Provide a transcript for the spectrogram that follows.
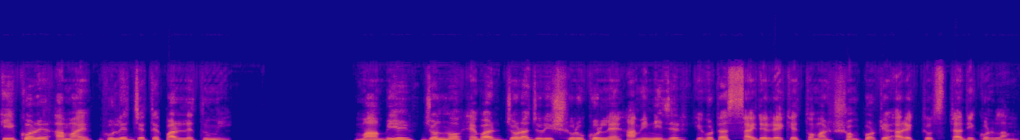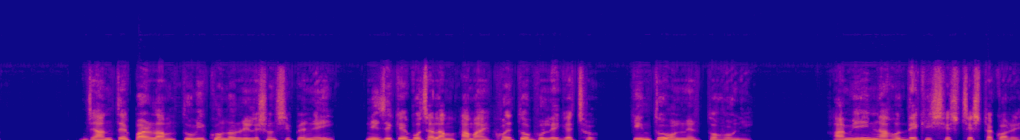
কি করে আমায় ভুলে যেতে পারলে তুমি? মা বিয়ের জন্য এবার জোরাজুরি শুরু করলে আমি নিজের এগোটা সাইডে রেখে তোমার সম্পর্কে আরেকটু স্টাডি করলাম। জানতে পারলাম তুমি কোনো রিলেশনশিপে নেই, নিজেকে বোঝালাম আমায় হয়তো ভুলে গেছ, কিন্তু অন্যের তহনি আমি নাহ দেখি শেষ চেষ্টা করে।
